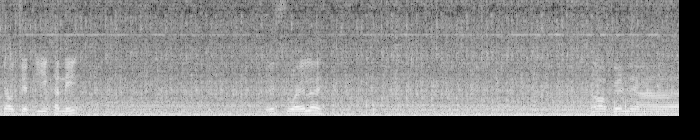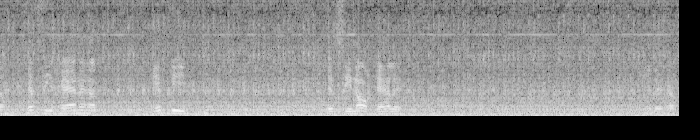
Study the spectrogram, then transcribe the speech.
เจ้า 7e คันนี้ สวยๆเลย ก็เป็นเอฟซีแท้นะครับ FD เอฟซีนอกแท้เลย เลยครับ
